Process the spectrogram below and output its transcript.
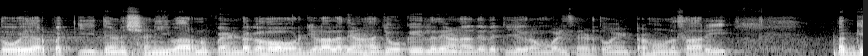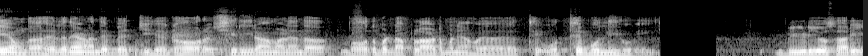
2025 ਦਿਨ ਸ਼ਨੀਵਾਰ ਨੂੰ ਪਿੰਡ ਗਹੌਰ ਜ਼ਿਲ੍ਹਾ ਲੁਧਿਆਣਾ, ਜੋ ਕਿ ਲੁਧਿਆਣਾ ਦੇ ਵਿੱਚ ਜਗਰਾਉਂ ਵਾਲੀ ਸਾਈਡ ਤੋਂ ਐਂਟਰ ਹੋਣ ਸਾਰੀ ਅੱਗੇ ਆਉਂਦਾ ਹੈ। ਲੁਧਿਆਣਾ ਦੇ ਵਿੱਚ ਹੀ ਹੈ ਗਹੌਰ ਸ਼੍ਰੀ ਰਾਮ ਵਾਲਿਆਂ ਦਾ ਬਹੁਤ ਵੱਡਾ ਪਲਾਟ ਬਣਿਆ ਹੋਇਆ ਹੈ। ਉੱਥੇ ਉੱਥੇ ਬੋਲੀ ਹੋਵੇਗੀ ਵੀਡੀਓ ਸਾਰੀ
